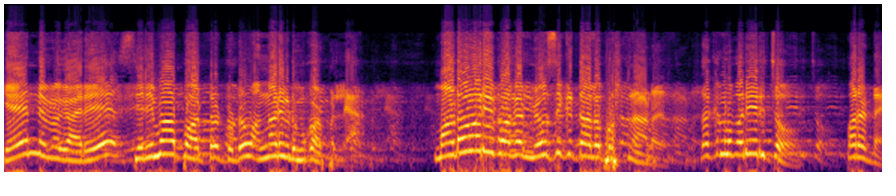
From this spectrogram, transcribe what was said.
കെ എൻ എമ്മുകാര് സിനിമാ പാട്ട് ഇട്ടിട്ടും അങ്ങാടി ഇടുമ്പോൾ കുഴപ്പമില്ല. മടവൂരി ഭാഗം മ്യൂസിക് ഇട്ടാലോ പ്രശ്നമാണ്. ഇതൊക്കെ നിങ്ങൾ പരിഹരിച്ചോ? പറയട്ടെ.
